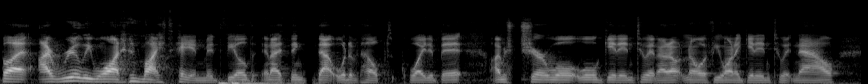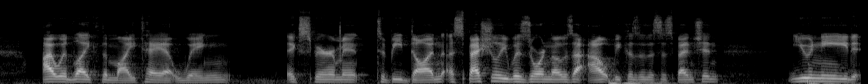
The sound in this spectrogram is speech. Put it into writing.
But I really wanted Maite in midfield, and I think that would have helped quite a bit. I'm sure we'll we'll get into it. I don't know if you want to get into it now. I would like the Maite at wing experiment to be done, especially with Zornoza out because of the suspension. You need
